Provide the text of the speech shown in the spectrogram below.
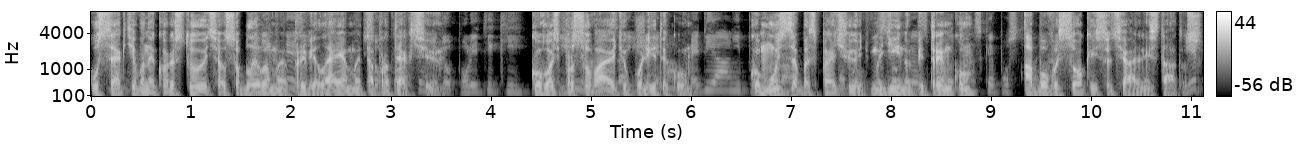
У секті вони користуються особливими привілеями та протекцією. Когось просувають у політику, комусь забезпечують медійну підтримку або високий соціальний статус.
